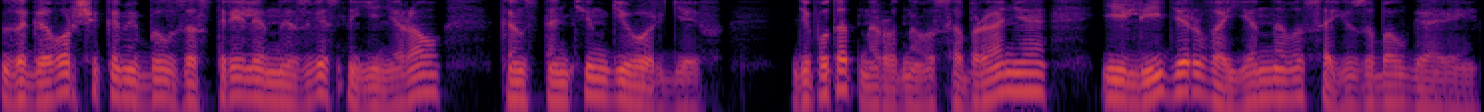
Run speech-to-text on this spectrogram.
Заговорщиками был застрелен известный генерал Константин Георгиев, депутат Народного собрания и лидер военного союза Болгарии.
